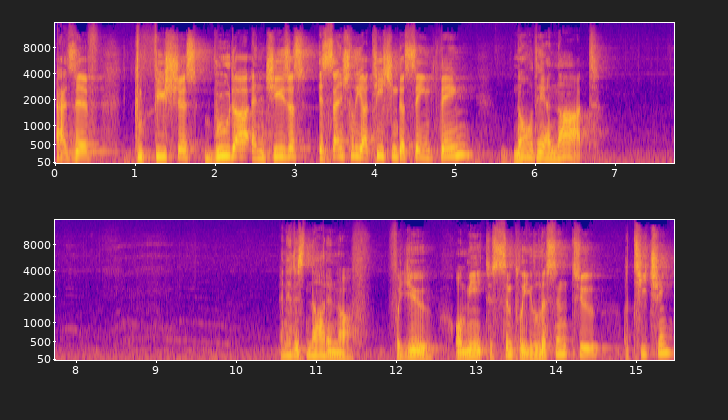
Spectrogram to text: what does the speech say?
as if Confucius, Buddha, and Jesus essentially are teaching the same thing. No, they are not. And it is not enough for you or me to simply listen to a teaching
